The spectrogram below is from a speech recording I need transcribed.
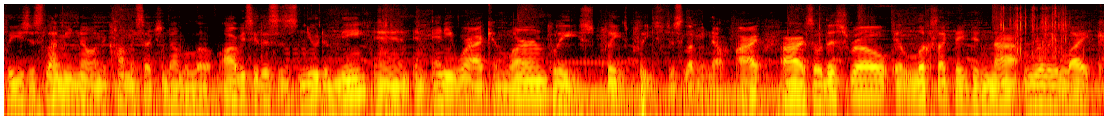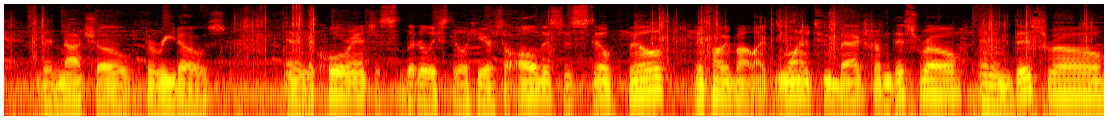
please just let me know in the comment section down below. Obviously this is new to me and in anywhere i can learn. Please please please just let me know all right? All right so this row it looks like they did not really like the nacho doritos and then the cool ranch is literally still here so all this is still filled they probably bought like one or two bags from this row and in this row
